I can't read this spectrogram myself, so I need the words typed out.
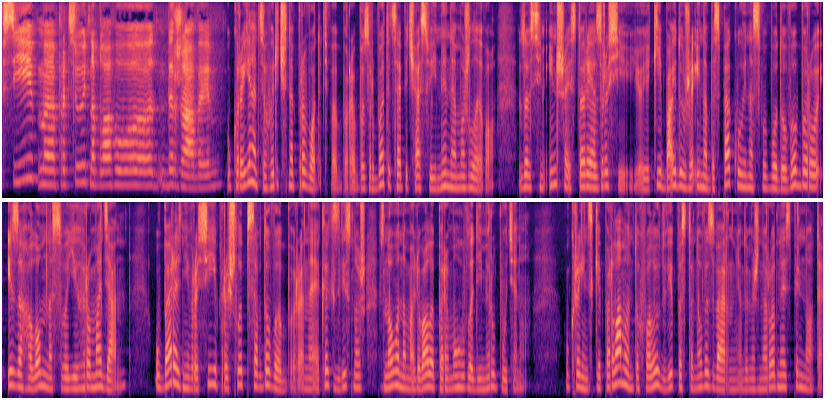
всі працюють на благо держави. Україна цьогоріч не проводить вибори, бо зробити це під час війни неможливо. Зовсім інша історія з Росією, якій байдуже і на безпеку, і на свободу вибору, і загалом на своїх громадян. У березні в Росії пройшли псевдовибори, на яких, звісно ж, знову намалювали перемогу Владіміру Путіну. Український парламент ухвалив дві постанови звернення до міжнародної спільноти.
